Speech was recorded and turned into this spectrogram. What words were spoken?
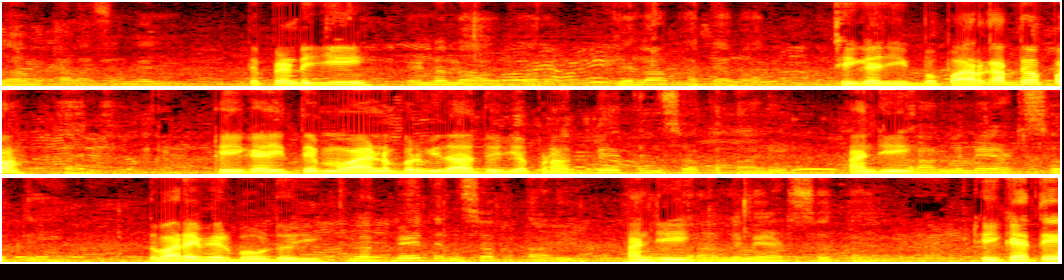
ਨਾਮ ਕਾਲਾ ਸਿੰਘ ਹੈ ਜੀ। ਤੇ ਪਿੰਡ ਜੀ? ਪਿੰਡ ਨਾਗਪੁਰ ਜ਼ਿਲ੍ਹਾ ਫਤਿਆਬਾਦ ਠੀਕ ਹੈ ਜੀ ਵਪਾਰ ਕਰਦੇ ਹੋ ਆਪਾਂ? ਹਾਂਜੀ। ਠੀਕ ਹੈ ਜੀ ਤੇ ਮੋਬਾਈਲ ਨੰਬਰ ਵੀ ਦੱਸ ਦਿਓ ਜੀ ਆਪਣਾ। 90341 ਹਾਂਜੀ। 93823 ਦੁਬਾਰੇ ਫਿਰ ਬੋਲ ਦਿਓ ਜੀ। 90341 ਹਾਂਜੀ। 93823 ਠੀਕ ਹੈ ਤੇ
